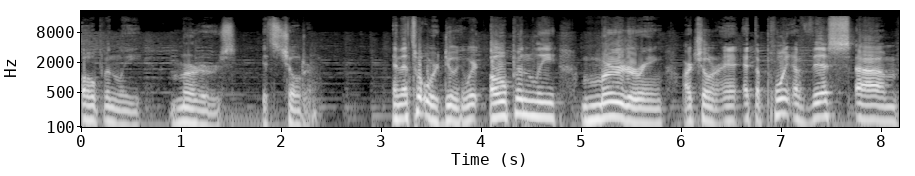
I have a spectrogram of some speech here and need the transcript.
openly murders its children. And that's what we're doing. We're openly murdering our children. And at the point of this, um,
